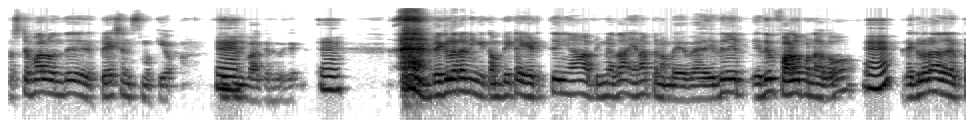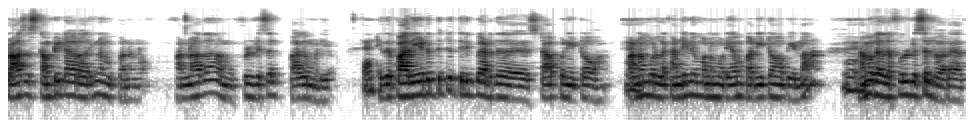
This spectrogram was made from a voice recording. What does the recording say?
ஃபர்ஸ்ட் ஆஃப் ஆல் வந்து பேஷன்ஸ் முக்கியம். பார்க்கறதுக்கு ம். ரெகுலராக நீங்கள் கம்ப்ளீட்டாக எடுத்தீங்க அப்படின்னா தான் ஏன்னா இப்போ நம்ம வே- எது எது ஃபாலோ பண்ணாலும் ரெகுலராக அதை ப்ராசஸ் கம்ப்ளீட் ஆகிற வரைக்கும் நம்ம பண்ணணும். பண்ணால் தான் நம்ம ஃபுல் ரிசல்ட் பார்க்க முடியும். இது பாதி எடுத்துட்டு திருப்பி அடுத்த ஸ்டாப் பண்ணிட்டோம். பண்ண முடியல கண்டினியூ பண்ண முடியாமல் பண்ணிட்டோம் அப்படின்னா. நமக்கு அதில் ஃபுல் ரிசல்ட் வராது.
